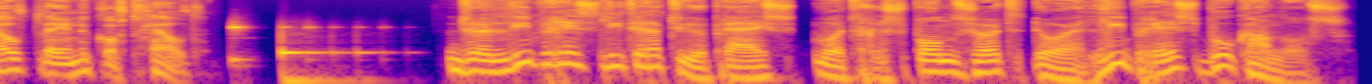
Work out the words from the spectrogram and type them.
Geld lenen kost geld. De Libris Literatuurprijs wordt gesponsord door Libris Boekhandels.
